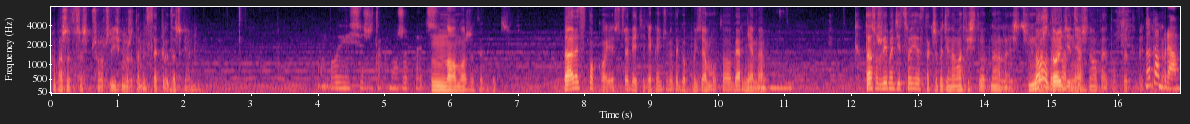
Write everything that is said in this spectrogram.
Chyba, że coś przeoczyliśmy, że tam jest sekret za drzwiami. Boję się, że tak może być. No, może tak być. No ale spoko, jeszcze wiecie, nie kończymy tego poziomu, to ogarniemy. Mhm. Teraz już wie będzie co jest, także będzie nam łatwiej się tu odnaleźć. No, Chyba, że dojdzie coś nowe, to wtedy będzie... No dobra,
